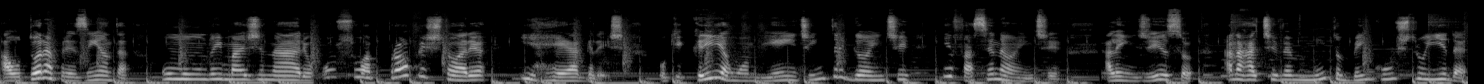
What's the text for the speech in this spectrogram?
A autora apresenta um mundo imaginário com sua própria história e regras, o que cria um ambiente intrigante e fascinante. Além disso, a narrativa é muito bem construída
